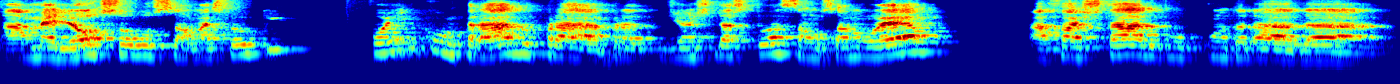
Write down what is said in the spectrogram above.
a, melhor solução, mas foi o que foi encontrado para diante da situação. O Samuel, afastado por conta da, da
